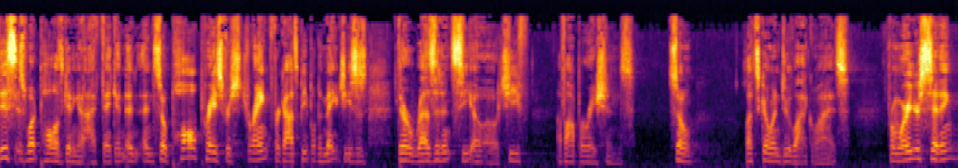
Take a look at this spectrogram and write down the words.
this is what Paul is getting at, I think. And, and, and so, Paul prays for strength for God's people to make Jesus their resident COO, Chief of Operations. So, let's go and do likewise. From where you're sitting,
